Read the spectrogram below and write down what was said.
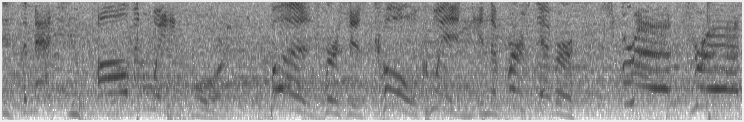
This is the you've all been waiting for. Buzz versus Cole Quinn in the first ever Scrap Trap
